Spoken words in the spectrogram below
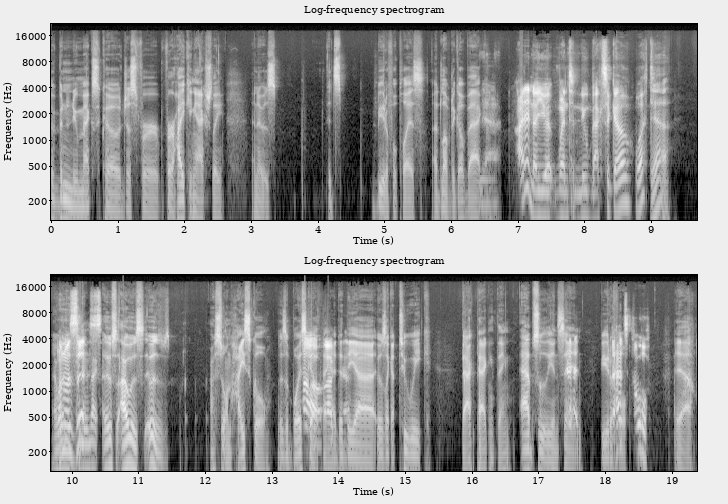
I've been to New Mexico just for for hiking actually, and it was it's a beautiful place. I'd love to go back. Yeah, I didn't know you went to New Mexico. What? Yeah. I When was this? Mex- It was I was it was I was still in high school. It was a Boy Scout Oh, thing. I did the uh it was like a 2 week backpacking thing. Absolutely insane. That- Beautiful. That's cool. Yeah.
